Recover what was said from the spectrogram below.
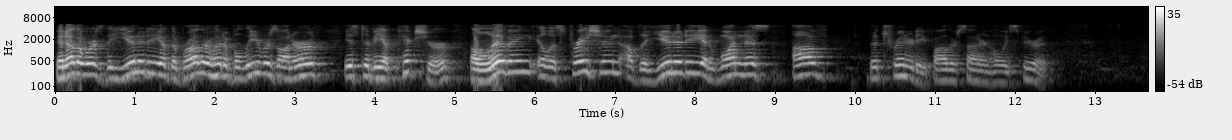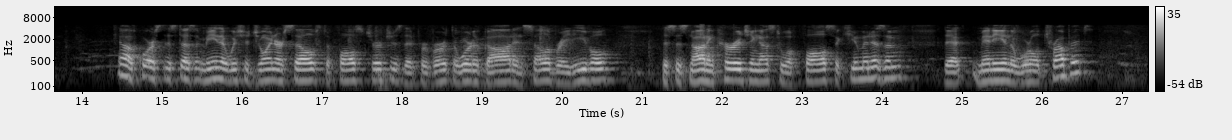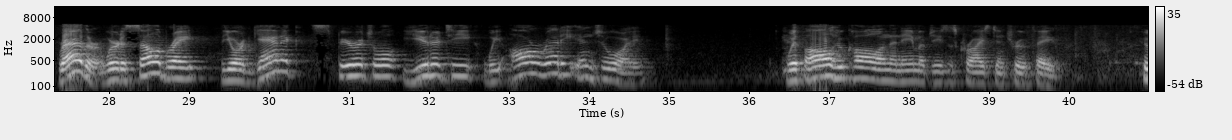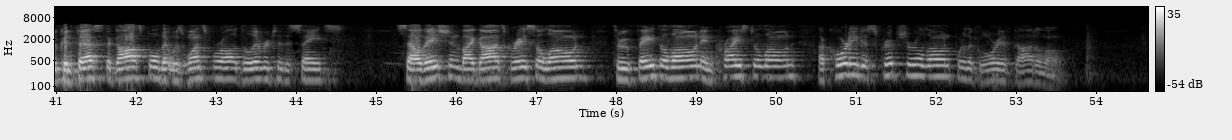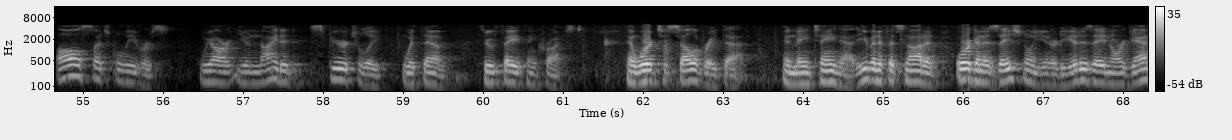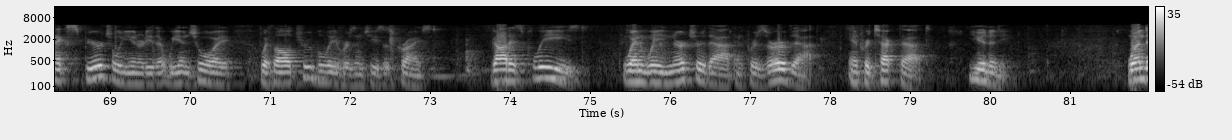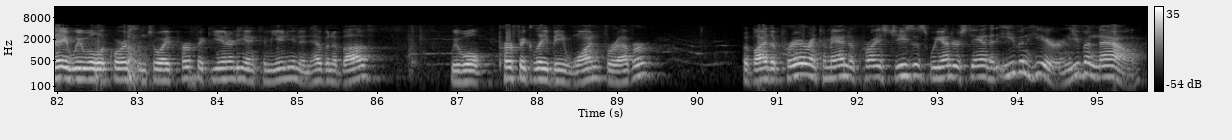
In other words, the unity of the brotherhood of believers on earth is to be a picture, a living illustration of the unity and oneness of the Trinity Father, Son, and Holy Spirit. Now, of course, this doesn't mean that we should join ourselves to false churches that pervert the Word of God and celebrate evil. This is not encouraging us to a false ecumenism that many in the world trumpet. Rather, we're to celebrate the organic spiritual unity we already enjoy with all who call on the name of Jesus Christ in true faith, who confess the gospel that was once for all delivered to the saints, salvation by God's grace alone, through faith alone, in Christ alone, according to Scripture alone, for the glory of God alone. All such believers, we are united spiritually with them through faith in Christ. And we're to celebrate that and maintain that. Even if it's not an organizational unity, it is an organic spiritual unity that we enjoy with all true believers in Jesus Christ. God is pleased when we nurture that and preserve that and protect that unity. One day we will, of course, enjoy perfect unity and communion in heaven above. We will perfectly be one forever. But by the prayer and command of Christ Jesus, we understand that even here and even now,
